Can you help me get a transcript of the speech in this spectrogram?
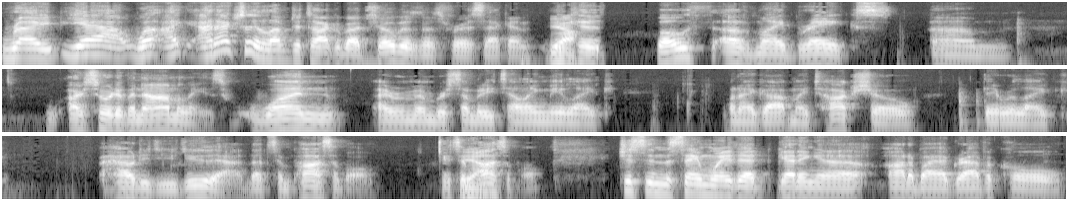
Right. Yeah. Well, I, I'd actually love to talk about show business for a second Yeah. because both of my breaks um, are sort of anomalies. One, I remember somebody telling me, like, when I got my talk show, they were like, How did you do that? That's impossible. It's Yeah. Just in the same way that getting a autobiographical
